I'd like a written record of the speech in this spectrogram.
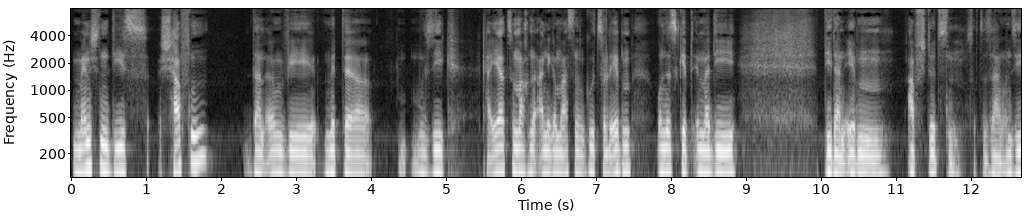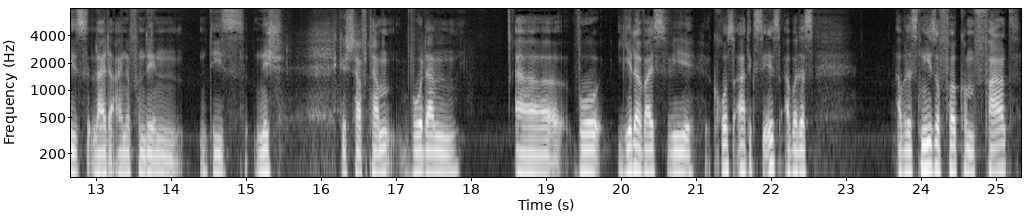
Menschen, die es schaffen, dann irgendwie mit der Musik Karriere zu machen, einigermaßen gut zu leben. Und es gibt immer die, die dann eben abstürzen, sozusagen. Und sie ist leider eine von denen, die es nicht geschafft haben, wo dann, äh, wo jeder weiß, wie großartig sie ist, aber das, aber das nie so vollkommen Fahrt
